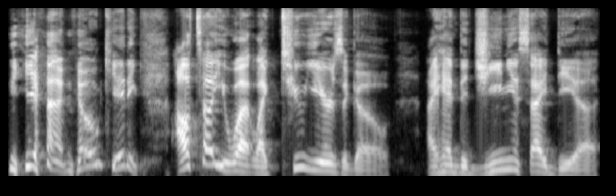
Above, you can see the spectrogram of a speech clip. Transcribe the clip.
yeah. No kidding. I'll tell you what. Like two years ago, I had the genius idea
